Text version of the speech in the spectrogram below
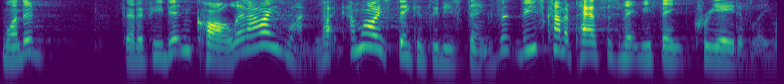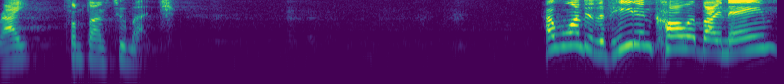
Wondered that if he didn't call it, I always wonder, like, I'm always thinking through these things. These kind of passages make me think creatively, right? Sometimes too much. I wondered if he didn't call it by name,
